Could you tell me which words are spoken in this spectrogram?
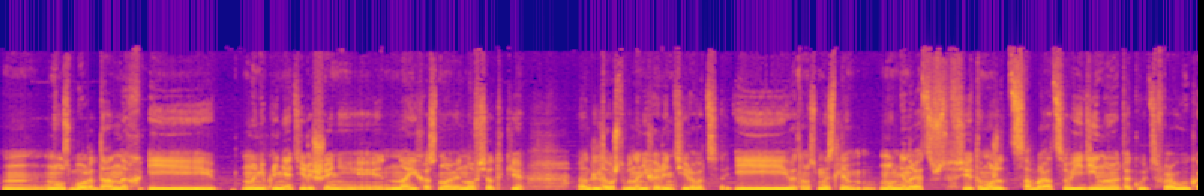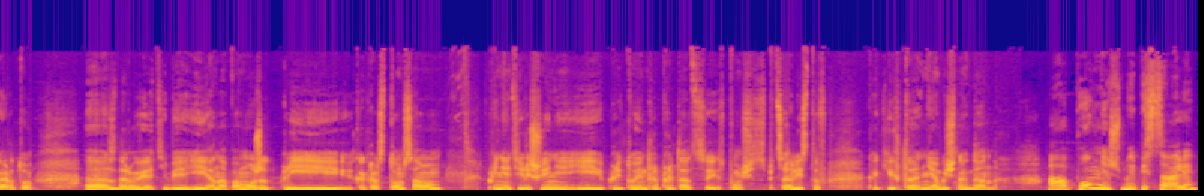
ну, сбора данных и ну, не принятия решений на их основе, но все-таки для того, чтобы на них ориентироваться. И в этом смысле ну, мне нравится, что все это может собраться в единую такую цифровую карту здоровья тебе, и она поможет при как раз том самом принятии решений и при той интерпретации с помощью специалистов каких-то необычных данных. А помнишь, мы писали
